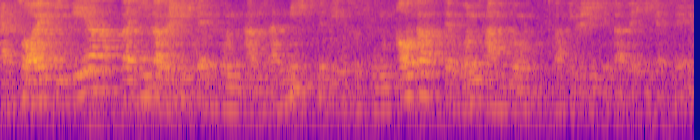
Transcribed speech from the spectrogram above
erzeugt, die er bei dieser Geschichte empfunden hat. Das hat nichts mit dem zu tun, außer der Grundhandlung, was die Geschichte tatsächlich erzählt.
